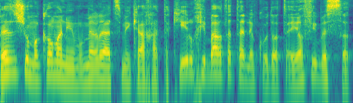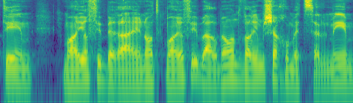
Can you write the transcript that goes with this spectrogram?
באיזשהו מקום אני אומר לעצמי ככה, אתה כאילו חיברת את הנקודות, היופי בסרטים, כמו היופי ברעיונות, כמו היופי בהרבה מאוד דברים שאנחנו מצלמים,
